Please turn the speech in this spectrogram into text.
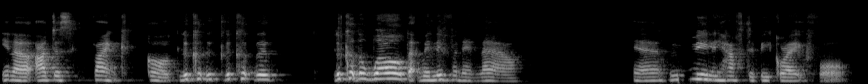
you know, I just thank God. Look at the look at the look at the world that we're living in now. Yeah, we really have to be grateful.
